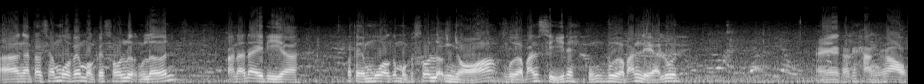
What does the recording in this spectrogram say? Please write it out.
à, người ta sẽ mua với một cái số lượng lớn. Còn ở đây thì à, có thể mua có một cái số lượng nhỏ vừa bán sỉ này cũng vừa bán lẻ luôn. Đây là các cái hàng rau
